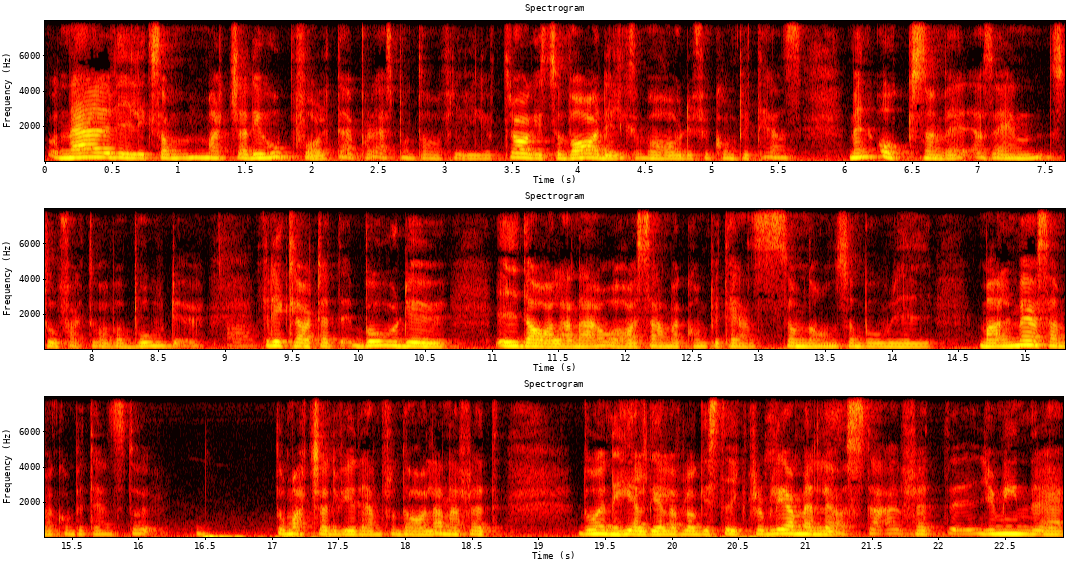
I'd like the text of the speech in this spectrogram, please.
och när vi liksom matchade ihop folk där på det här spontanfrivilliguppdraget så var det liksom, vad har du för kompetens? Men också en, alltså en stor faktor var, var bor du? För det är klart att bor du i Dalarna och har samma kompetens som någon som bor i Malmö har samma kompetens, då, då matchade vi den från Dalarna för att då är en hel del av logistikproblemen lösta. För att eh, ju mindre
